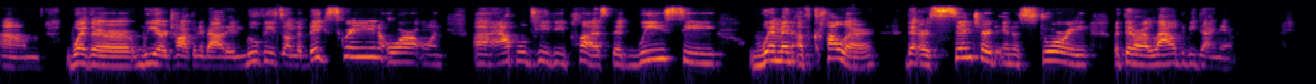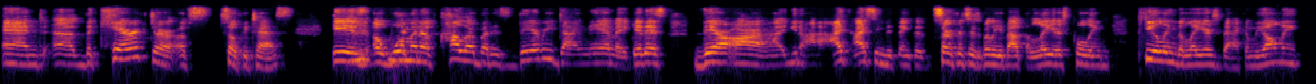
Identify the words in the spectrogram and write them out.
um, whether we are talking about in movies on the big screen or on uh, Apple TV Plus that we see women of color that are centered in a story, but that are allowed to be dynamic. And uh, the character of Sophie Tess is a woman of color, but is very dynamic. It is, there are, uh, you know, I, I seem to think that surface is really about the layers pulling, peeling the layers back. And we only,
